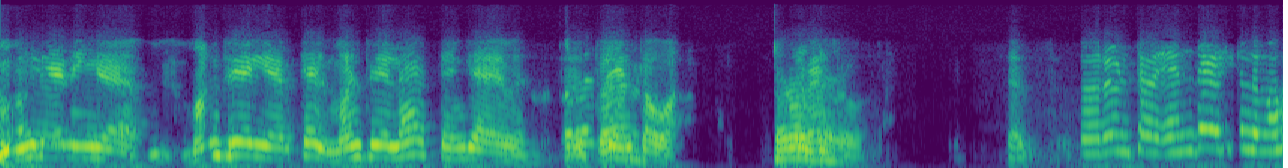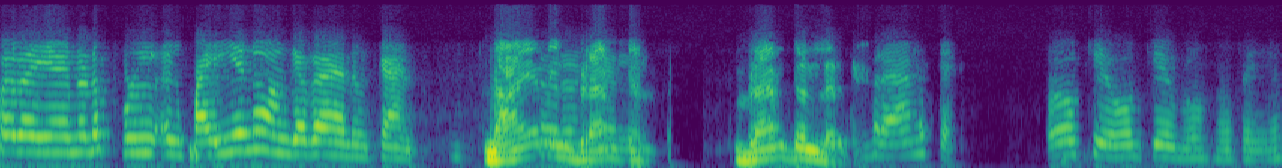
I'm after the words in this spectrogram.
மங்கை ஓகே நீங்க மான்ட்ரியல் இருக்க மான்ட்ரியலா எங்க டொரண்டோவா டொரண்டோ சரி டொரண்டோ எந்த இடத்துல மகோதயா என்னோட புள்ள பையனும் அங்கதான் இருக்கான் நான் இன் பிராம்டன் பிராம்டன்ல இருக்கேன் பிராம்டன் ஓகே ஓகே மகோதயா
